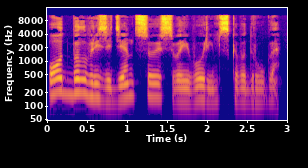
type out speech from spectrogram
отбыл в резиденцию своего римского друга —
